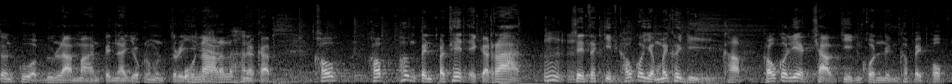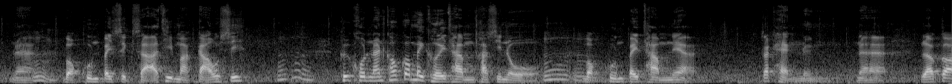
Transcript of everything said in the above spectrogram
ต้นกูอับดุลรามานเป็นนายกรัฐมนตรีโอ้นานแล้วนะนะครับเขาเขาเพิ่งเป็นประเทศเอกราชอืมเศรษฐกิจเขาก็ยังไม่ค่อยดีครับเขาก็เรียกชาวจีนคนหนึ่งเข้าไปพบนะฮะอืมบอกคุณไปศึกษาที่มาเก๊าสิคือคนนั้นเขาก็ไม่เคยทำคาสิโน บอกคุณไปทำเนี่ยสักแห่งหนึ่งนะฮะแล้วก็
